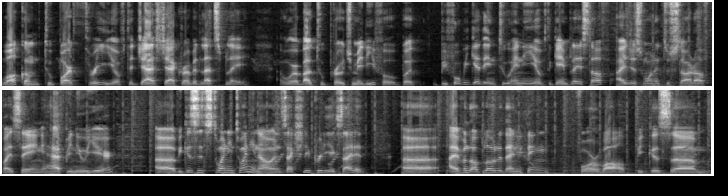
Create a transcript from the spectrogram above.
Welcome to part 3 of the Jazz Jackrabbit Let's Play. We're about to approach Medivo, but before we get into any of the gameplay stuff, I just wanted to start off by saying Happy New Year, uh, because it's 2020 now and it's actually pretty excited. Uh, I haven't uploaded anything for a while because um,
